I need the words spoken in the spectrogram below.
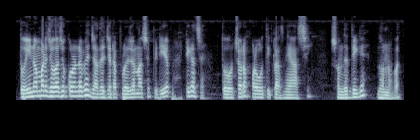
তো এই নম্বরে যোগাযোগ করে নেবে, যাদের যেটা প্রয়োজন আছে পিডিএফ ঠিক আছে? তো চলো পরবর্তী ক্লাস নিয়ে আসছি। সন্ধ্যের দিকে, ধন্যবাদ।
